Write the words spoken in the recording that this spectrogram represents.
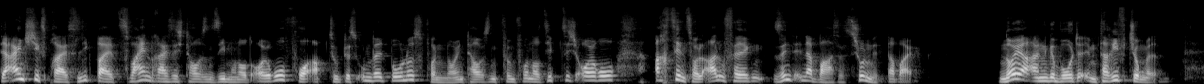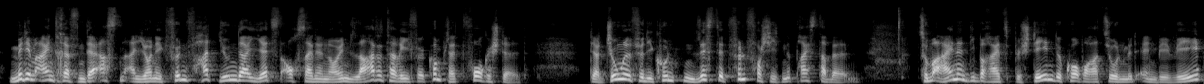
Der Einstiegspreis liegt bei 32.700 Euro vor Abzug des Umweltbonus von 9.570 Euro. 18 Zoll Alufelgen sind in der Basis schon mit dabei. Neue Angebote im Tarifdschungel. Mit dem Eintreffen der ersten Ioniq 5 hat Hyundai jetzt auch seine neuen Ladetarife komplett vorgestellt. Der Dschungel für die Kunden listet fünf verschiedene Preistabellen. Zum einen die bereits bestehende Kooperation mit NBW.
